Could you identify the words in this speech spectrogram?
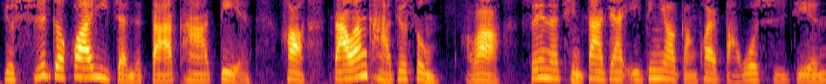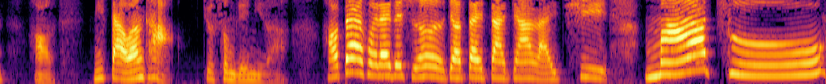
有十个花艺展的打卡点，好，打完卡就送。好不好？所以呢，请大家一定要赶快把握时间。好，你打完卡就送给你了。好，带回来的时候就要带大家来去马祖。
